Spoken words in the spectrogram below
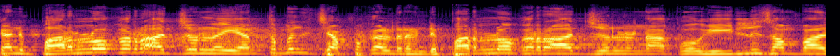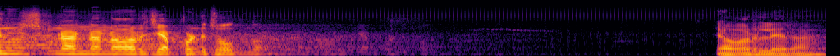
కానీ పరలోక రాజ్యంలో ఎంతమంది చెప్పగలరండి? పరలోక రాజ్యంలో నాకు ఒక ఇల్లు సంపాదించుకున్నాను అన్నవారు చెప్పండి చూద్దాం. ఎవరు లేరా?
